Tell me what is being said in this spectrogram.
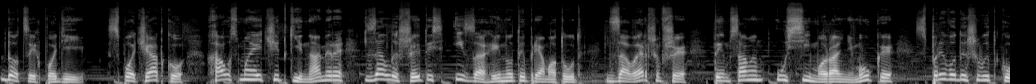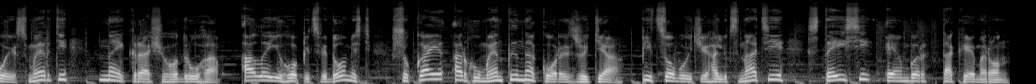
до цих подій. Спочатку Хаус має чіткі наміри залишитись і загинути прямо тут, завершивши тим самим усі моральні муки з приводу швидкої смерті найкращого друга. Але його підсвідомість шукає аргументи на користь життя, підсовуючи галюцинації Стейсі, Ембер та Кемерон.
